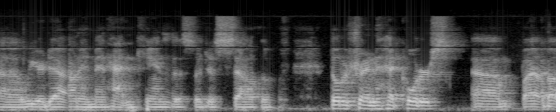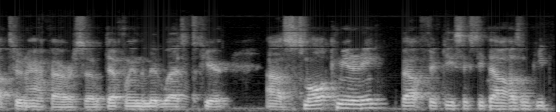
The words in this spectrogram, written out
Uh, we are down in Manhattan, Kansas, so just south of Buildertrend headquarters um, by about two and a half hours. So definitely in the Midwest here. Uh, small community, about 50, 60,000 people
